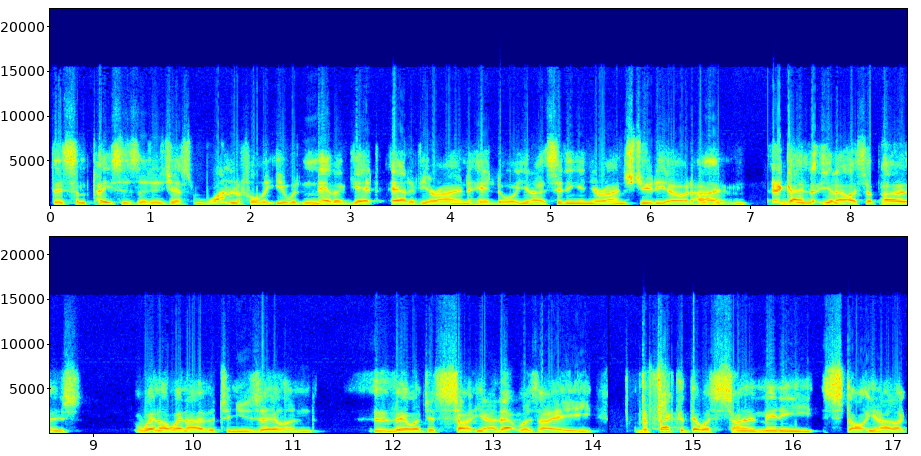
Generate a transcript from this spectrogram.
there's some pieces that are just wonderful that you would never get out of your own head or, you know, sitting in your own studio at home. Again, you know, I suppose when I went over to New Zealand, there were just so, you know, that was a, the fact that there were so many, style, you know, like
